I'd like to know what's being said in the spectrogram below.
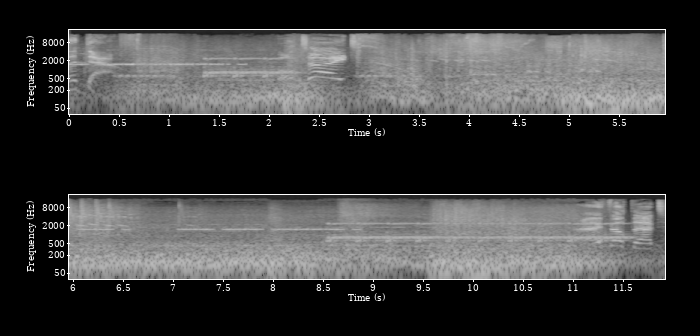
Swatted down. Hold tight. I felt that.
